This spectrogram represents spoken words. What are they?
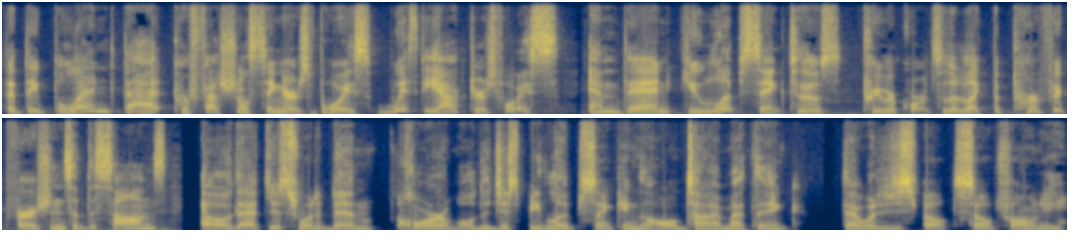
that they blend that professional singer's voice with the actor's voice. And then you lip sync to those pre records. So they're like the perfect versions of the songs. Oh, that just would have been horrible to just be lip syncing the whole time, I think. That would have just felt so phony.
